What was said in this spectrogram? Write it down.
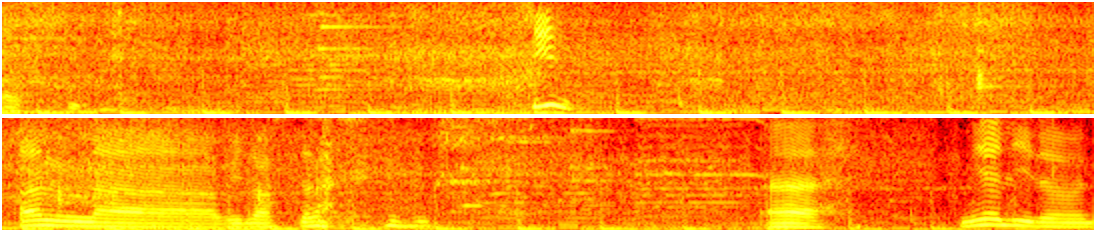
oh shit. Shield! Allah, we lost the last Uh, nearly though,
